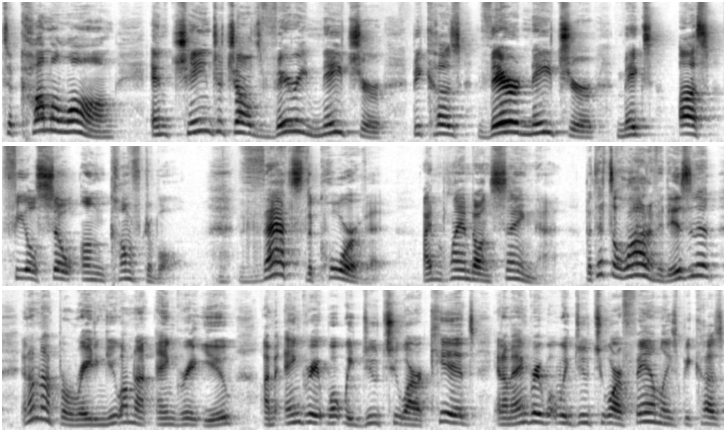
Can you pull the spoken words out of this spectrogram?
to come along and change a child's very nature because their nature makes us feel so uncomfortable. That's the core of it. I hadn't planned on saying that. But that's a lot of it, isn't it? And I'm not berating you. I'm not angry at you. I'm angry at what we do to our kids, and I'm angry at what we do to our families because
